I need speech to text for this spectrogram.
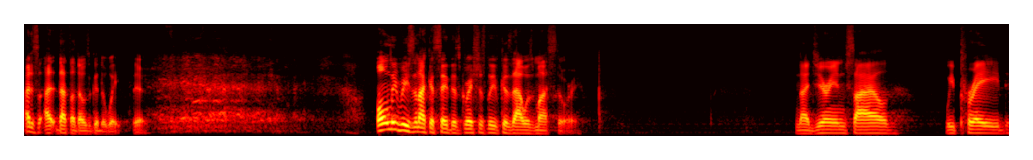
I just I, I thought that was good to wait there. Only reason I could say this graciously because that was my story. Nigerian child, we prayed,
